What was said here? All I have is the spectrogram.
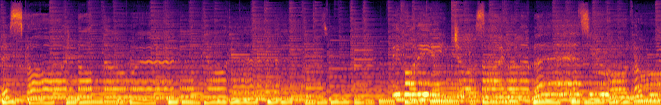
Discard not the work of your hands. Before the angels, I will bless you, O Lord.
